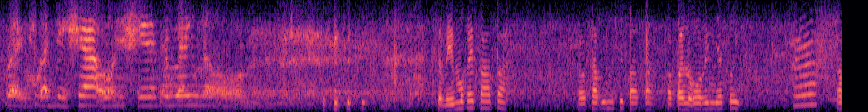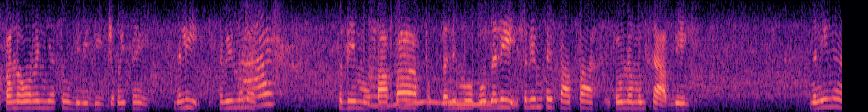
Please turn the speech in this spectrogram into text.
springs. Pati siya ocean evento. Sabihin mo kay Papa. Kausapin mo si Papa. Papanoorin niya to eh. Ha? Papanoorin niya to. Binibidyo kita eh. Dali, sabihin mo na. Sabihin mo, Papa, p- dali mo ko, dali. Sabihin mo kay Papa. Ikaw na magsabi. Dali na.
